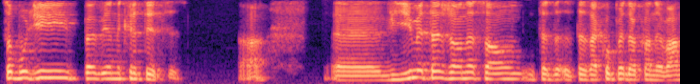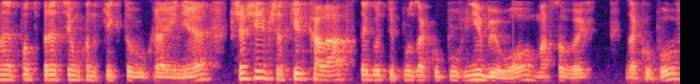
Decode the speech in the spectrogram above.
co budzi pewien krytycyzm. E, widzimy też, że one są, te, te, zakupy dokonywane pod presją konfliktu w Ukrainie. Wcześniej przez kilka lat tego typu zakupów nie było, masowych zakupów.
